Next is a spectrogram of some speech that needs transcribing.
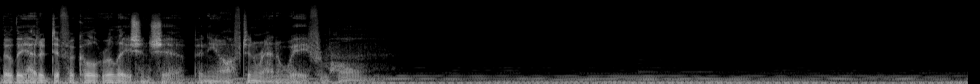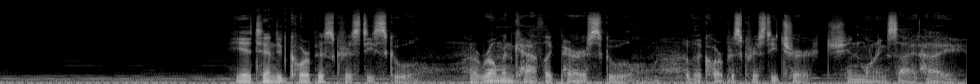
though they had a difficult relationship and he often ran away from home. He attended Corpus Christi School, a Roman Catholic parish school of the Corpus Christi Church in Morningside Heights.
